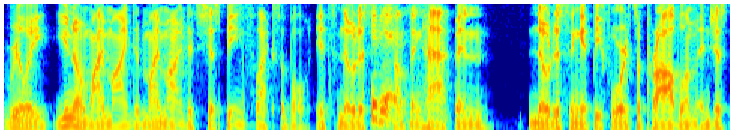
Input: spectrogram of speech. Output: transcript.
really you know my mind. In my mind it's just being flexible. It's noticing it something happen noticing it before it's a problem and just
